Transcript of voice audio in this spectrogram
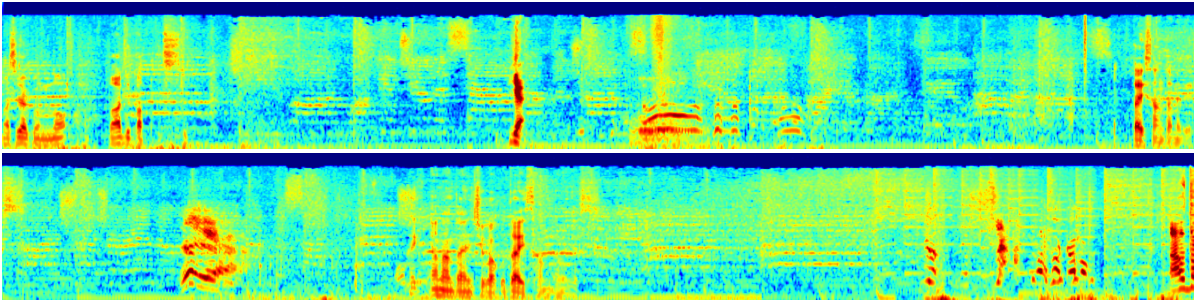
町田君のバーディーパットです。いけ。第3打目です。いやいやいやはい。アラン第二中学校第3打目です。まさかのアウト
